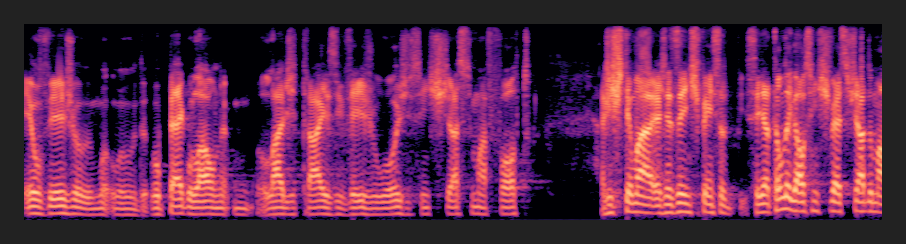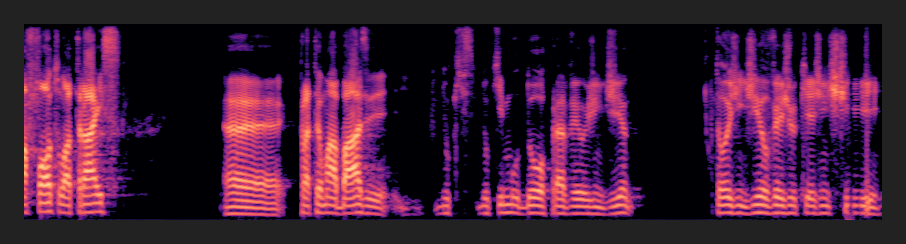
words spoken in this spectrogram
eu vejo, eu, eu pego lá, lá de trás e vejo hoje, se a gente tirasse uma foto, a gente tem uma, às vezes a gente pensa, seria tão legal se a gente tivesse tirado uma foto lá atrás, é, para ter uma base do que, do que mudou para ver hoje em dia. Então, hoje em dia, eu vejo que a gente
